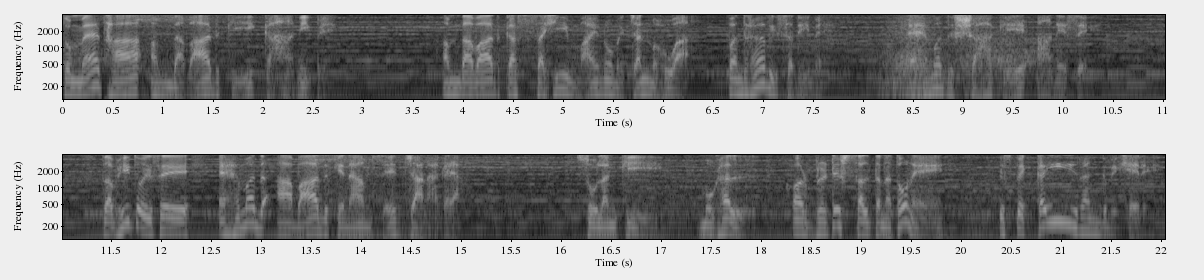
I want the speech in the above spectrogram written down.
तो मैं था अहमदाबाद की कहानी पे। अहमदाबाद का सही मायनों में जन्म हुआ पंद्रहवीं सदी में। अहमद शाह के आने से। तभी तो इसे अहमद आबाद के नाम से जाना गया। सोलंकी, मुगल और ब्रिटिश सल्तनतों ने इस पे कई रंग बिखेरे।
